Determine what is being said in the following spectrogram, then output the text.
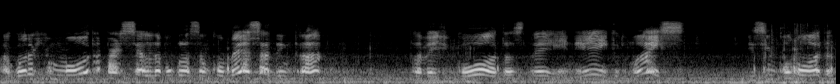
Agora que uma outra parcela da população começa a adentrar através de cotas, né, Enem e tudo mais, isso incomoda.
